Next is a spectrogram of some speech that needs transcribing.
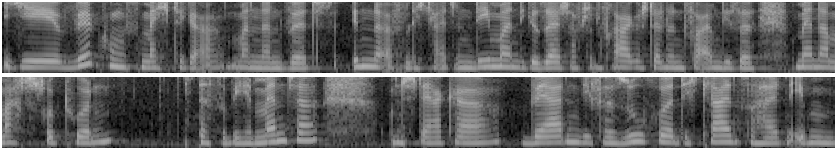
je wirkungsmächtiger man dann wird in der Öffentlichkeit, indem man die Gesellschaft in Frage stellt und vor allem diese Männermachtstrukturen, desto vehementer und stärker werden die Versuche, dich klein zu halten, eben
